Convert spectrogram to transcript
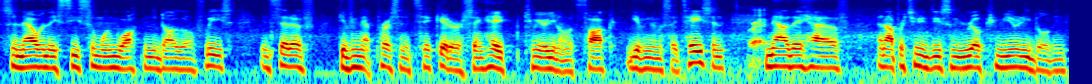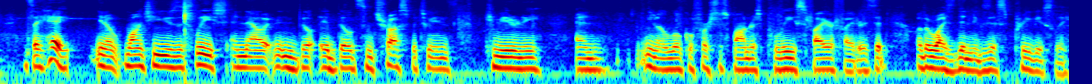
so now when they see someone walking a dog off leash, instead of giving that person a ticket or saying, "Hey, come here, you know, let's talk," giving them a citation, Right. now they have an opportunity to do some real community building and say, hey, you know, why don't you use this leash? And now it, it, builds some trust between community and, you know, local first responders, police, firefighters that otherwise didn't exist previously.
